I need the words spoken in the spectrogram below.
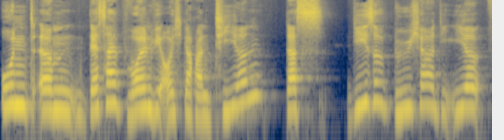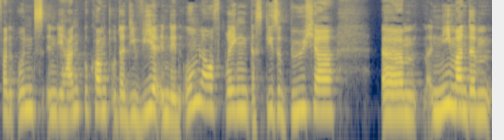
Und ähm, deshalb wollen wir euch garantieren, dass diese Bücher, die ihr von uns in die Hand bekommt oder die wir in den Umlauf bringen, dass diese Bücher ähm, niemandem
